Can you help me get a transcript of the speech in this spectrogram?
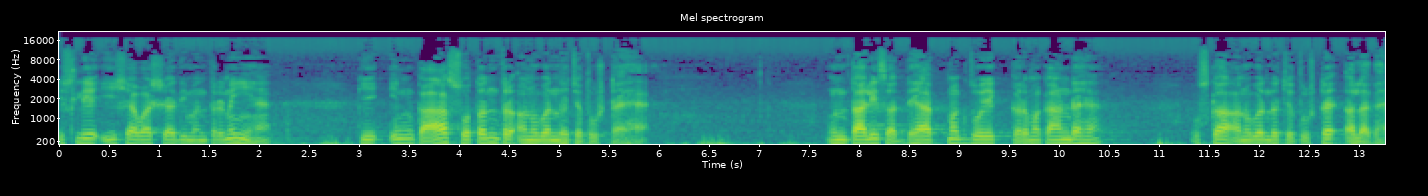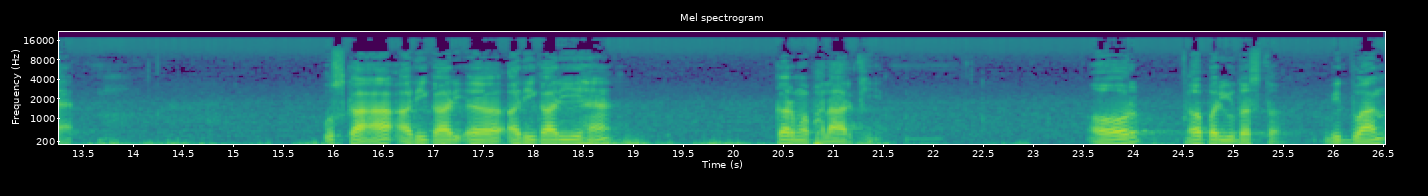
इसलिए ईशावास्यादि मंत्र नहीं है कि इनका स्वतंत्र अनुबंध चतुष्टय है। उनतालीस अध्यात्मक जो एक कर्मकांड है, उसका अनुबंध चतुष्ट अलग है। उसका अधिकारी अधिकारी है कर्मफलार्थी और अपर्युदस्त विद्वान,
